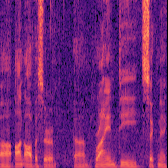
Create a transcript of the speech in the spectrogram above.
uh, on Officer um, Brian D. Sicknick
